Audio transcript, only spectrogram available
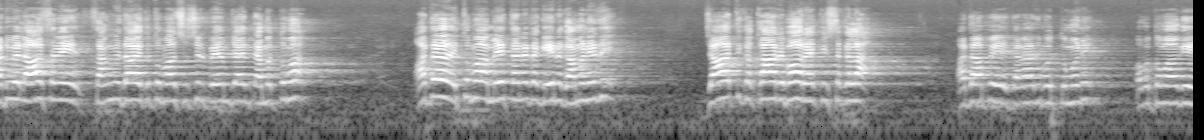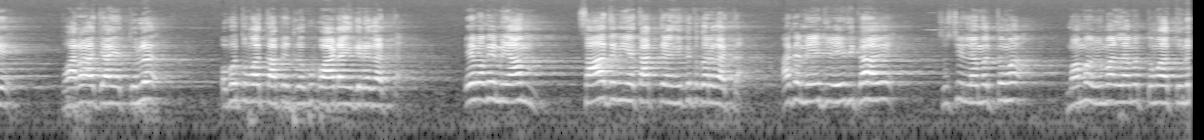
කඩුවෙල ආසනයේ සංවිධායකතුමා සුසිල් ප්‍රේමජයන්ත ඇමතුමා අද එතුමා මේ තැනට ගේන ගමනේදී ජාතික කාර්යභාරයක් ඉෂ්ට කළා. අද අපේ ජනාධිපතිතුමනි ඔබතුමාගේ පරාජය තුල ඔබතුමාත් අපිත් ලොකු පාඩම් ඉගෙන ගත්තා. ඒ වගේම යම් සාධනීය තත්ත්වයන් එකතු කරගත්තා. අද මේ වේදිකාවේ සුසිල් ඇමතුමා මම විමල් ඇමතුමා තුන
